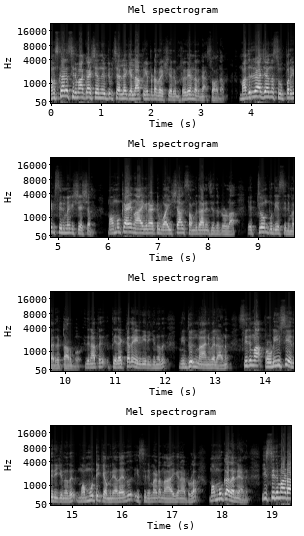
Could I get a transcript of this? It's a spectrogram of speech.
നമസ്കാരം സിനിമാ കാഴ്ച എന്ന യൂട്യൂബ് ചാനലിലേക്ക് എല്ലാ പ്രിയപ്പെട്ട പ്രേക്ഷകരും ഹൃദയം നിറഞ്ഞ സ്വാഗതം. മധുരരാജ എന്ന സൂപ്പർ ഹിറ്റ് സിനിമയ്ക്ക് ശേഷം മമ്മൂക്കായ നായകനായിട്ട് വൈശാഖ് സംവിധാനം ചെയ്തിട്ടുള്ള ഏറ്റവും പുതിയ സിനിമയായിരുന്നു ടർബോ. ഇതിനകത്ത് തിരക്കഥ എഴുതിയിരിക്കുന്നത് മിഥുൻ മാനുവലാണ് സിനിമ പ്രൊഡ്യൂസ് ചെയ്തിരിക്കുന്നത് മമ്മൂട്ടി കമ്പനി അതായത് ഈ സിനിമയുടെ നായകനായിട്ടുള്ള മമ്മൂക്ക തന്നെയാണ്. ഈ സിനിമയുടെ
